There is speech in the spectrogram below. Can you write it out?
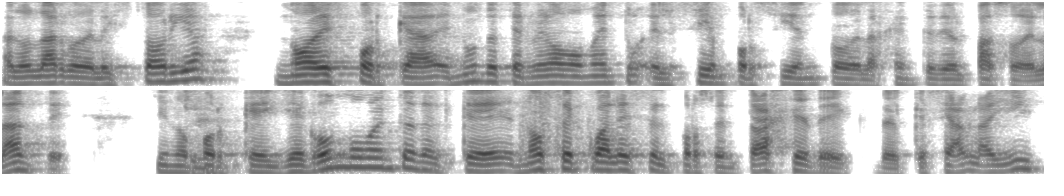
a lo largo de la historia no es porque en un determinado momento el 100% de la gente dio el paso adelante sino porque llegó un momento en el que no sé cuál es el porcentaje de, del que se habla ahí,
